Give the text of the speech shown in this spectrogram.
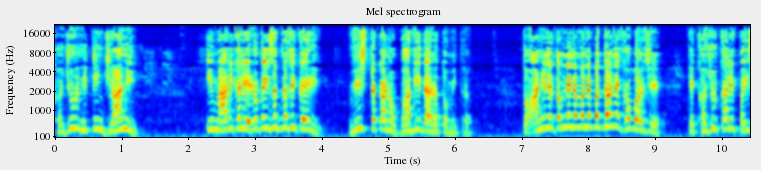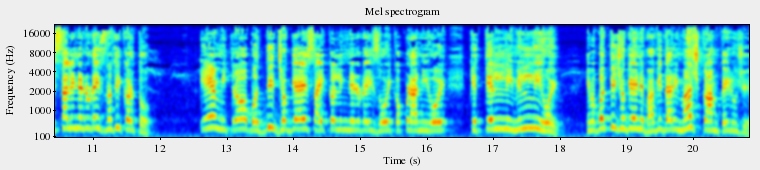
ખજૂર નીતિન જાની એ મારી ખાલી એડવર્ટાઇઝ જ નથી કરી. વીસ ટકાનો ભાગીદાર હતો મિત્ર. તો આની અંદર તમને ને મને બધાને ખબર છે કે ખજૂર ખાલી પૈસા લઈને એડવર્ટાઇઝ નથી કરતો. એ મિત્ર બધી જગ્યાએ સાયકલિંગની એડવર્ટાઇઝ હોય, કપડાની હોય કે તેલની, મિલની હોય, એમાં બધી જગ્યાએ એને ભાગીદારીમાં જ કામ કર્યું છે.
